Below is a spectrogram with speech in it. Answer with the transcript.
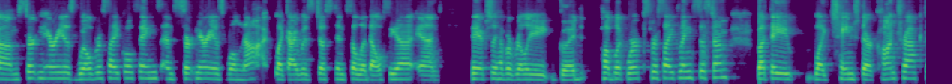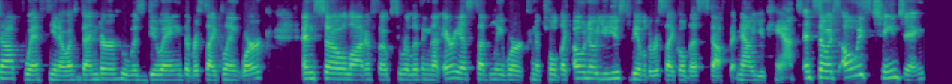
um, certain areas will recycle things and certain areas will not. Like I was just in Philadelphia and they actually have a really good public works recycling system but they like changed their contract up with you know a vendor who was doing the recycling work and so a lot of folks who were living in that area suddenly were kind of told like oh no you used to be able to recycle this stuff but now you can't and so it's always changing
